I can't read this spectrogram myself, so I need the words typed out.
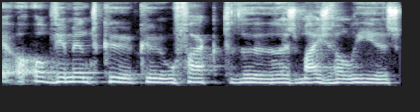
É, obviamente que, que, o facto de, das mais-valias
